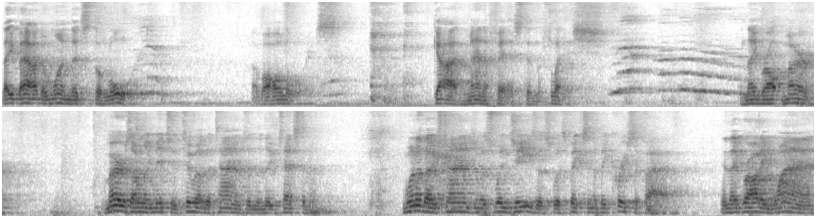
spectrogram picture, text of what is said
They bowed to one that's the Lord of all lords. God manifest in the flesh. And they brought myrrh. Myrrh is only mentioned two other times in the New Testament. One of those times was when Jesus was fixing to be crucified, and they brought him wine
